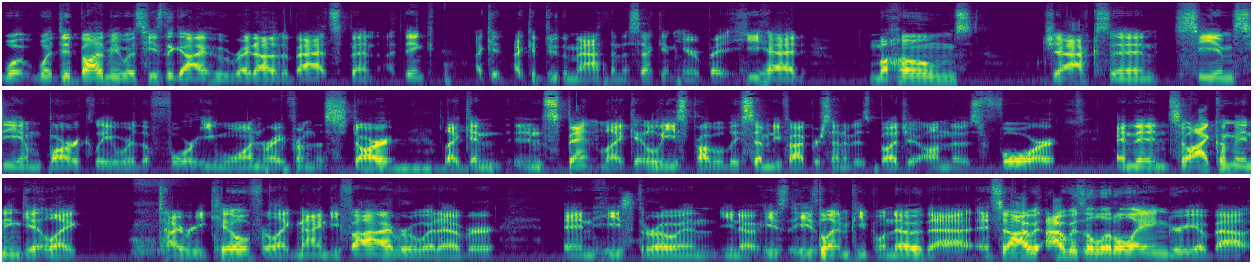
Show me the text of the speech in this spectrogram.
what what did bother me was he's the guy who right out of the bat spent. I think I could I could do the math in a second here, but he had Mahomes, Jackson, CMC, and Barkley were the four he won right from the start. Like and and spent like at least probably seventy five percent of his budget on those four. And then so I come in and get like Tyreek Hill for like ninety five or whatever and he's throwing, you know, he's he's letting people know that. And so I, I was a little angry about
